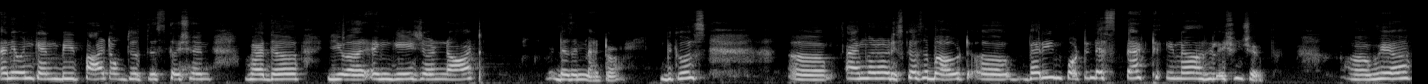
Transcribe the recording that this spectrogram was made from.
anyone can be part of this discussion whether you are engaged or not doesn't matter. Because uh, i'm going to discuss about a very important aspect in a relationship uh, where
